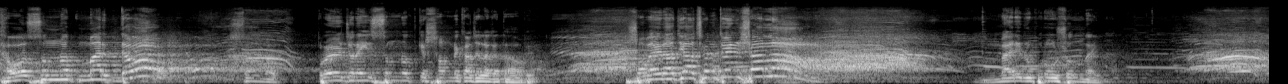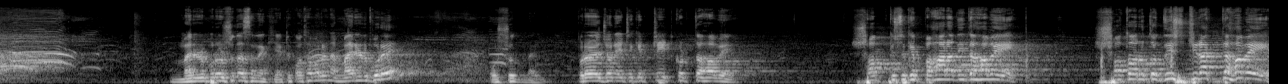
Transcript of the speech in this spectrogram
খাওয়া সুন্নত, মার দেওয়া সুন্নত। প্রয়োজনে এই সুন্নতকে সামনে কাজে লাগাতে হবে। সবাই রাজি আছেন তো ইনশাল্লাহ মায়ের উপর ঔষধ নাই। মায়ের উপর ওষুধ আছে নাকি? একটা কথা বলে না, মায়ের উপরে ওষুধ নাই। প্রয়োজনে এটাকে ট্রিট করতে হবে। সবকিছুকে পাহারা দিতে হবে। সতর্ক দৃষ্টি রাখতে হবে।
